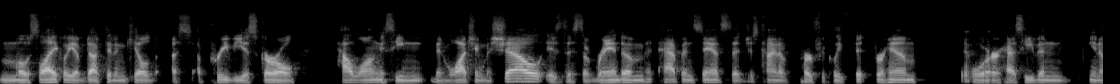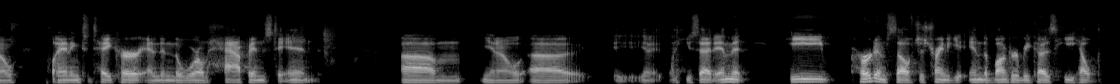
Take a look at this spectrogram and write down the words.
most likely abducted and killed a previous girl. How long has he been watching michelle? Is this a random happenstance that just kind of perfectly fit for him? Yeah. or has he been you know planning to take her and then the world happens to end? Um you know uh you know, like you said emmett he hurt himself just trying to get in the bunker because he helped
